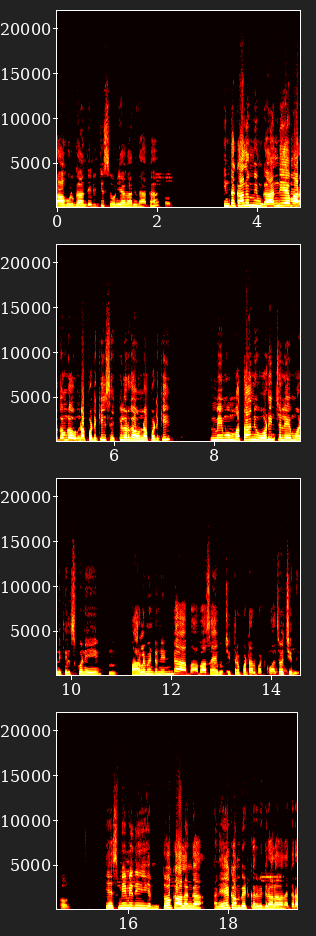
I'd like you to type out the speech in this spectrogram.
రాహుల్ గాంధీ నుంచి సోనియా గాంధీ దాకా. ఇంతకాలం మేము గాంధీ మార్గంలో ఉన్నప్పటికీ సెక్యులర్గా ఉన్నప్పటికీ మేము మతాన్ని ఓడించలేము అని తెలుసుకొని. పార్లమెంటు నిండా బాబాసాహెబ్ చిత్రపటాలు పట్టుకోవాల్సి వచ్చింది. ఎస్ మేము ఇది ఎంతో కాలంగా అనేక అంబేద్కర్ విగ్రహాల దగ్గర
